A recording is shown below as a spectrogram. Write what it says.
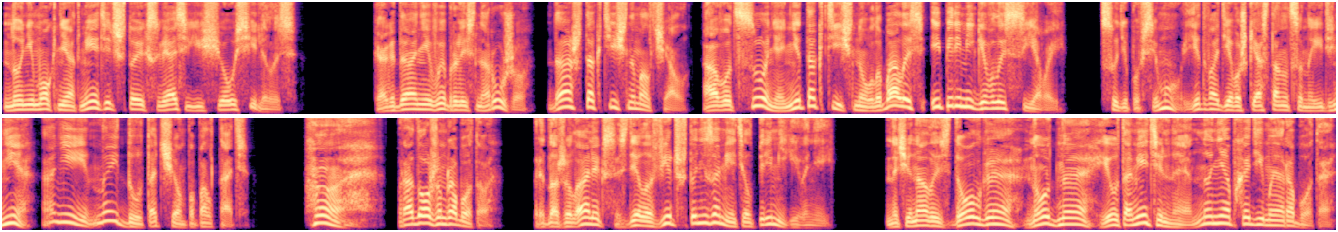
Но не мог не отметить, что их связь еще усилилась. Когда они выбрались наружу, Даш тактично молчал, а вот Соня не тактично улыбалась и перемигивалась с Евой. Судя по всему, едва девушки останутся наедине, они найдут о чем поболтать. «Хм, продолжим работу», — предложил Алекс, сделав вид, что не заметил перемигиваний. Начиналась долгая, нудная и утомительная, но необходимая работа.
